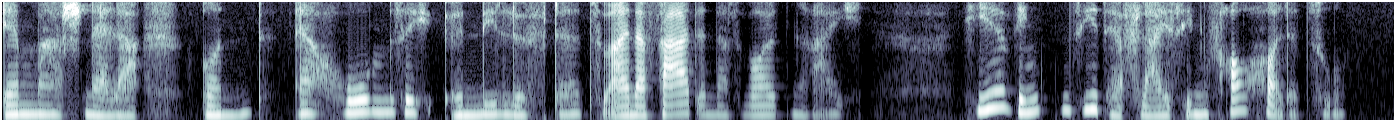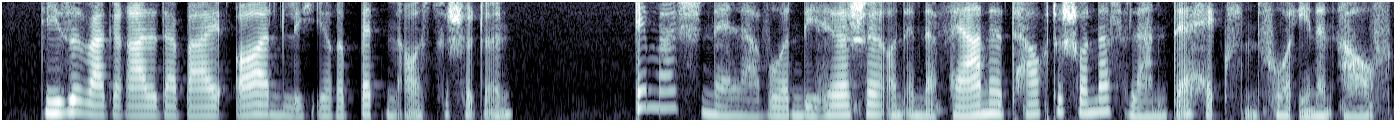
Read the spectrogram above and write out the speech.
immer schneller und erhoben sich in die Lüfte zu einer Fahrt in das Wolkenreich. Hier winkten sie der fleißigen Frau Holle zu. Diese war gerade dabei, ordentlich ihre Betten auszuschütteln. Immer schneller wurden die Hirsche und in der Ferne tauchte schon das Land der Hexen vor ihnen auf.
